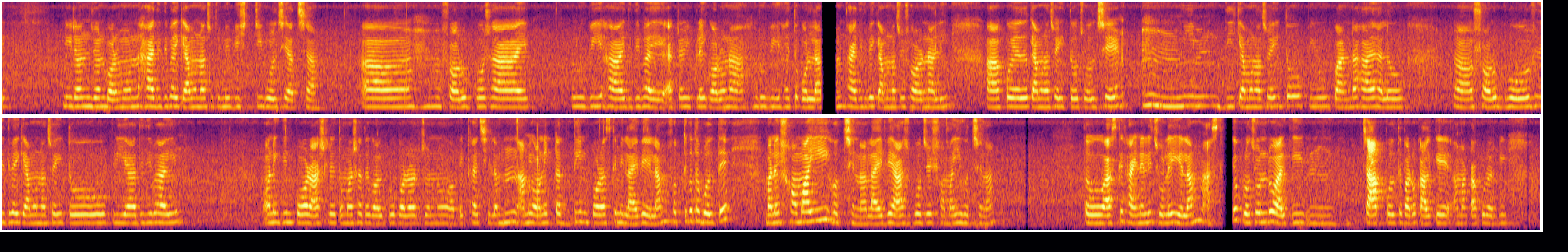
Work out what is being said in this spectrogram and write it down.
নিরঞ্জন বর্মন। হাই দিদিভাই, কেমন আছো তুমি? বৃষ্টি বলছি আচ্ছা। স্বরূপ ঘোষ, হাই। রুবি, হাই দিদিভাই, একটা রিপ্লাই করো না। রুবি, হয়তো করলাম। হাই দিদিভাই, কেমন আছো? স্বর্ণালী। কোয়েল, কেমন আছো? এই তো চলছে। মিম দি, কেমন আছো? এই তো পিউ পান্ডা, হাই, হ্যালো। স্বরূপ ঘোষ, দিদিভাই, কেমন আছো? এই তো প্রিয়া দিদিভাই। অনেক দিন পর আসলে তোমার সাথে গল্প করার জন্য অপেক্ষায় ছিলাম। হুম, আমি অনেকটা দিন পর আজকে আমি লাইভে এলাম। সত্যি কথা বলতে মানে সময়ই হচ্ছে না। লাইভে আসব যে সময়ই হচ্ছে না। তো আজকে ফাইনালি চলেই এলাম। আজকেও প্রচণ্ড আর কি চাপ বলতে পারো। কালকে আমার কাকুর আর কি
